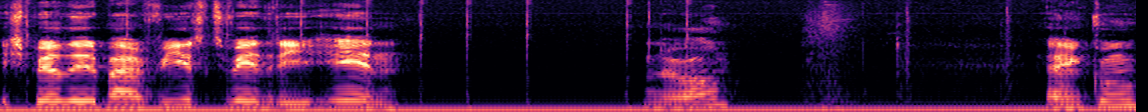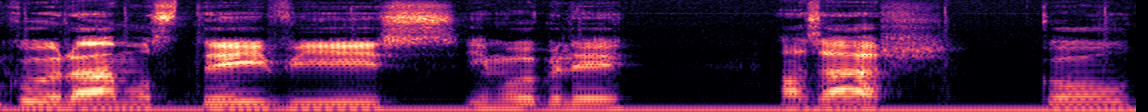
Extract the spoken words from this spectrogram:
ik speel hier bij 4-2-3-1. Ja. En Kunku, Ramos, Davies, Immobile, Hazard, Cole,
